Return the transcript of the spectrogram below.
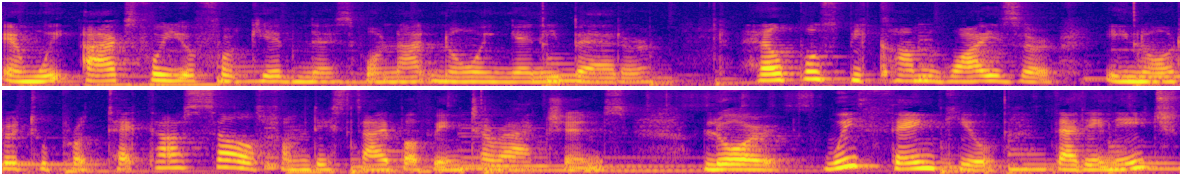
and we ask for your forgiveness for not knowing any better. Help us become wiser in order to protect ourselves from this type of interactions. Lord, we thank you that in each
